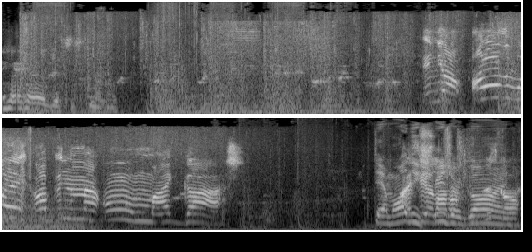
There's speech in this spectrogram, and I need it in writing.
Just a up in the mountain. Oh my gosh. Damn, all I these trees are gone. go.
